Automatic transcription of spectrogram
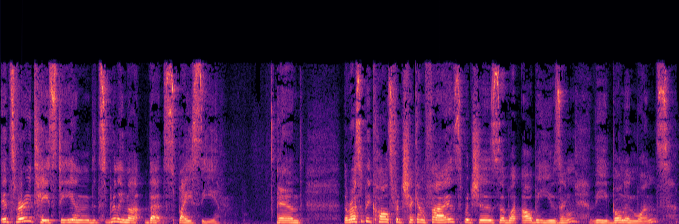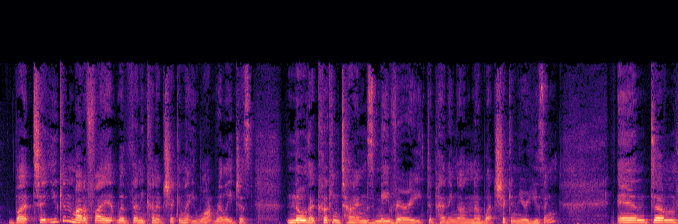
it's very tasty, and it's really not that spicy. And the recipe calls for chicken thighs, which is what I'll be using, the bone-in ones. But uh, you can modify it with any kind of chicken that you want, really. Just know that cooking times may vary depending on uh, what chicken you're using. And um,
